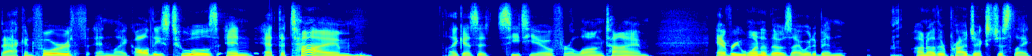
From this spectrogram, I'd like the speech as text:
back and forth and like all these tools and at the time like as a CTO for a long time every one of those I would have been on other projects just like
